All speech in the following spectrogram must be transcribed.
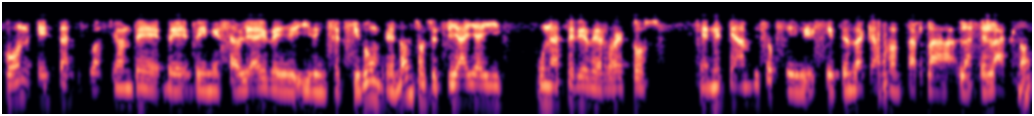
con esta situación de, inestabilidad y de, y de incertidumbre, ¿no? Entonces sí hay ahí una serie de retos en este ámbito que, tendrá que afrontar la, la CELAC, ¿no?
